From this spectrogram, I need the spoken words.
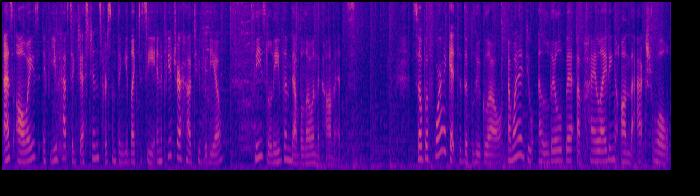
As always, if you have suggestions for something you'd like to see in a future how-to video, please leave them down below in the comments. So before I get to the blue glow, I want to do a little bit of highlighting on the actual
